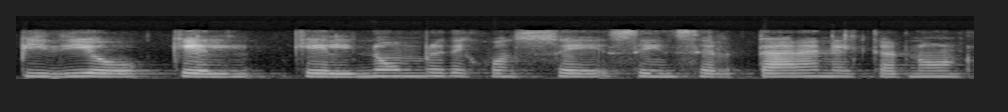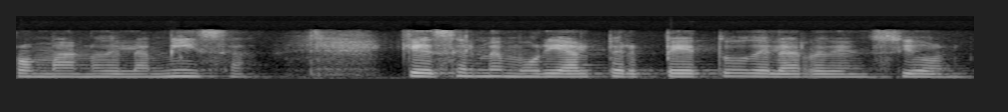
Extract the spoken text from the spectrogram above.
pidió que el, nombre de José se insertara en el canón romano de la misa que es el memorial perpetuo de la redención,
